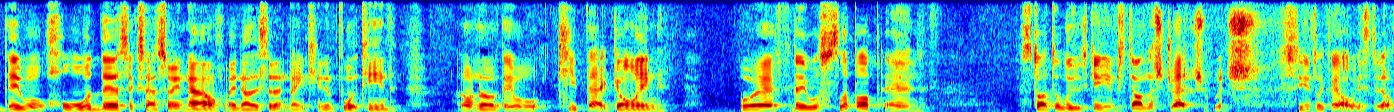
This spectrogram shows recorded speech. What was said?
they will hold their success right now. Right now they sit at 19 and 14. I don't know if they will keep that going or if they will slip up and start to lose games down the stretch, which seems like they always do.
